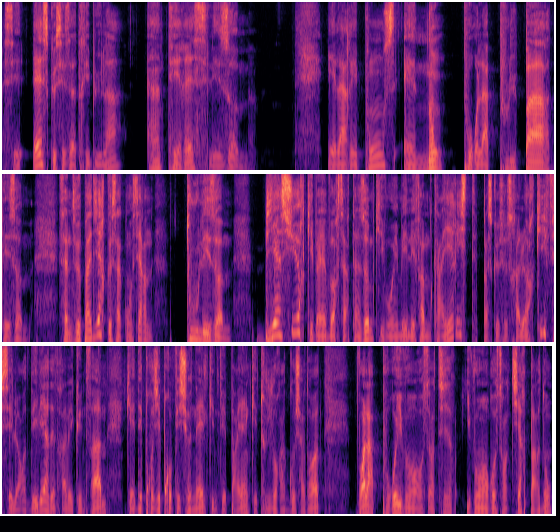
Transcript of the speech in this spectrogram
c'est est-ce que ces attributs-là intéressent les hommes? Et la réponse est non pour la plupart des hommes. Ça ne veut pas dire que ça concerne tous les hommes. Bien sûr qu'il va y avoir certains hommes qui vont aimer les femmes carriéristes, parce que ce sera leur kiff, c'est leur délire d'être avec une femme qui a des projets professionnels, qui ne fait pas rien, qui est toujours à gauche, à droite. Voilà, pour eux, ils vont en ressentir, ils vont en ressentir pardon,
